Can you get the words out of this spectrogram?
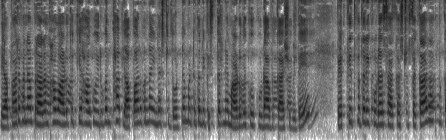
ವ್ಯಾಪಾರವನ್ನ ಪ್ರಾರಂಭ ಮಾಡೋದಕ್ಕೆ ಹಾಗೂ ಇರುವಂತಹ ವ್ಯಾಪಾರವನ್ನ ಇನ್ನಷ್ಟು ದೊಡ್ಡ ಮಟ್ಟದಲ್ಲಿ ವಿಸ್ತರಣೆ ಮಾಡೋದಕ್ಕೂ ಕೂಡ ಅವಕಾಶವಿದೆ. ವ್ಯಕ್ತಿತ್ವದಲ್ಲಿ ಕೂಡ ಸಾಕಷ್ಟು ಸಕಾರಾತ್ಮಕ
